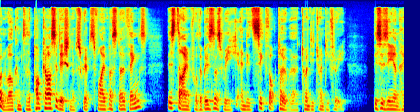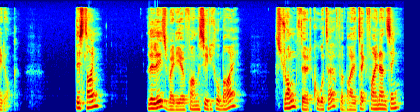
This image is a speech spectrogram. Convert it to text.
and welcome to the podcast edition of Scrip's 5 Must Know Things, this time for the business week ended 6th October 2023. This is Ian Haydock. This time, Lilly's radio pharmaceutical buy, strong third quarter for biotech financing,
